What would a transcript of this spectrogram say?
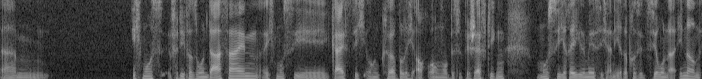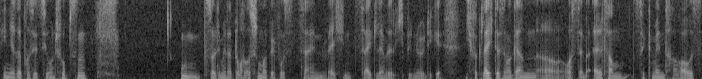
ähm, ich muss für die Person da sein, ich muss sie geistig und körperlich auch irgendwo ein bisschen beschäftigen, muss sie regelmäßig an ihre Position erinnern, in ihre Position schubsen und sollte mir da durchaus schon mal bewusst sein, welchen Zeitlevel ich benötige. Ich vergleiche das immer gern äh, aus dem Elternsegment heraus.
